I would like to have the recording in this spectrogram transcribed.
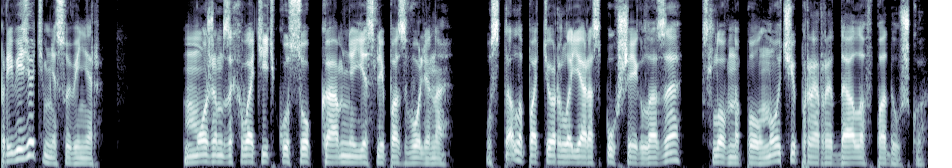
Привезете мне сувенир?» Можем захватить кусок камня, если позволено». Устало потерла я распухшие глаза, словно полночи прорыдала в подушку.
